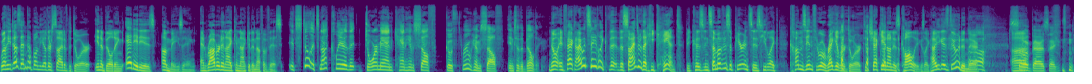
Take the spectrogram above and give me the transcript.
Well, he does end up on the other side of the door in a building, and it is amazing. And Robert and I cannot get enough of this. It's still it's not clear that Doorman can himself go through himself into the building. No, in fact, I would say like the, the signs are that he can't because in some of his appearances, he like comes in through a regular door to check in on his colleagues. Like, how you guys doing in there? Oh, so Uh, embarrassing.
